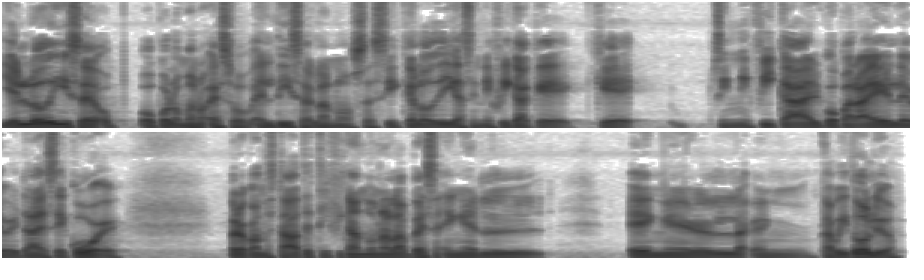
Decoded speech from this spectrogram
Y él lo dice, o, por lo menos eso él dice, ¿verdad? No sé si que lo diga significa que, que significa algo para él, de verdad, ese core. Pero cuando estaba testificando una de las veces en el, en el Capitolio,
